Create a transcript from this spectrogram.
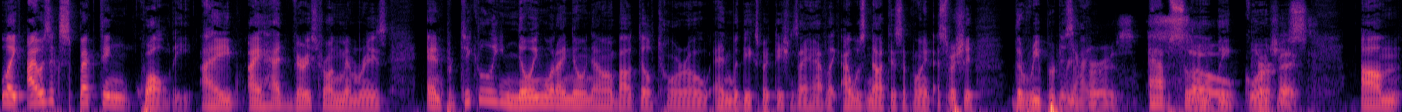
Like I was expecting quality. I I had very strong memories, and particularly knowing what I know now about Del Toro and with the expectations I have, like I was not disappointed. Especially the Reaper design, Reapers. absolutely So gorgeous. perfect. Um,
